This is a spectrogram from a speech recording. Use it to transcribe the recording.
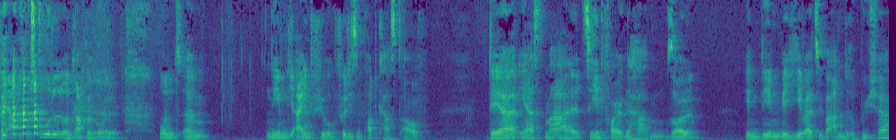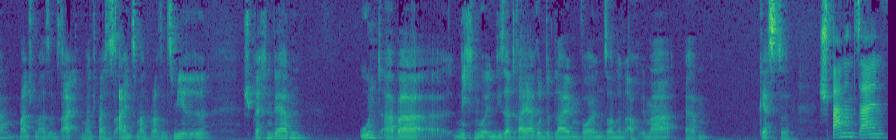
Bei Apfelstrudel und Aperol. Und ähm, nehmen die Einführung für diesen Podcast auf, der erstmal zehn Folgen haben soll in denen wir jeweils über andere Bücher, manchmal, sind's, manchmal ist es eins, manchmal sind es mehrere, sprechen werden und aber nicht nur in dieser Dreierrunde bleiben wollen, sondern auch immer ähm, Gäste. Spannend sein,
